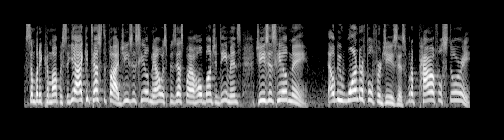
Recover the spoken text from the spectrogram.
somebody come up and say, Yeah, I can testify. Jesus healed me. I was possessed by a whole bunch of demons. Jesus healed me. That would be wonderful for Jesus. What a powerful story.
